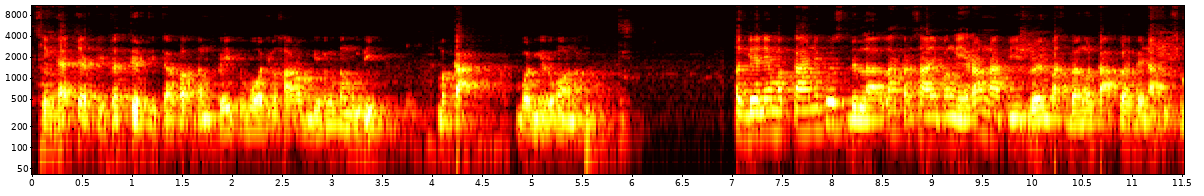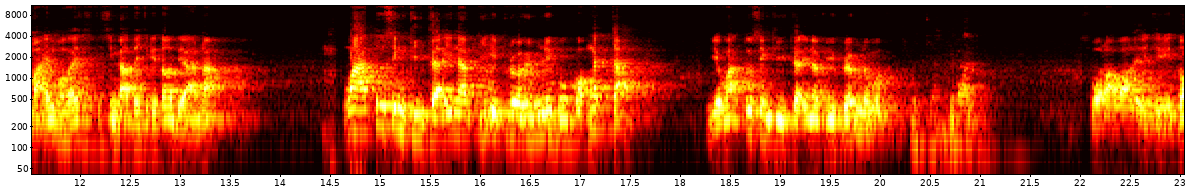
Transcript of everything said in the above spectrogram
sing Hajar ditekdir tidak kok teng Baitul Wahil Haram gini ketemu di Mekah. Bon ngono. Tenggene Mekah niku sedelalah kersane pangeran Nabi Ibrahim pas bangun Ka'bah ben Nabi Ismail pokoknya singkatnya cerita dia anak waktu sing didai Nabi Ibrahim niku kok ngecap. Ya waktu sing didai Nabi Ibrahim napa? Sekolah wali cerita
